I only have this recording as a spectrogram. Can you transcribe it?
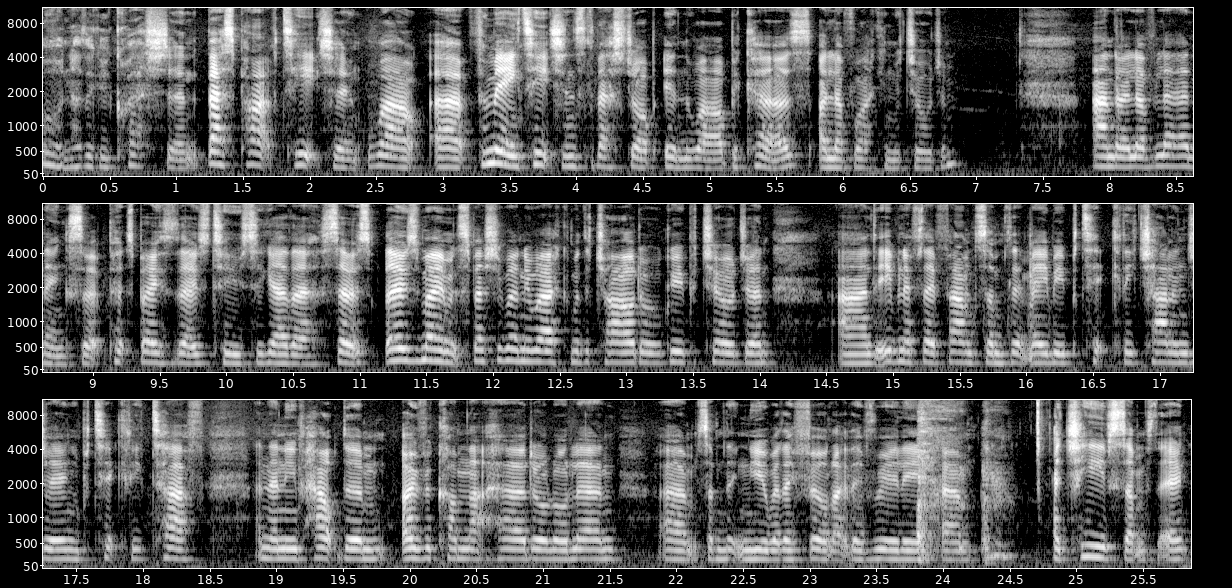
Oh, another good question. The best part of teaching? Well, uh, for me, teaching's the best job in the world because I love working with children and I love learning. So it puts both of those two together. So it's those moments, especially when you're working with a child or a group of children, and even if they've found something maybe particularly challenging particularly tough, and then you've helped them overcome that hurdle or learn um, something new where they feel like they've really um, achieved something,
